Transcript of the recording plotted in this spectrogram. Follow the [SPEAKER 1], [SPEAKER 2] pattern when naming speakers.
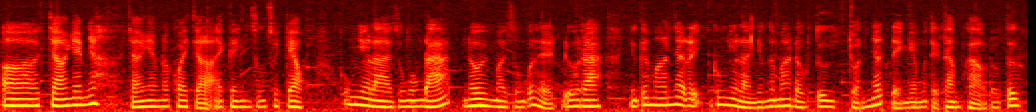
[SPEAKER 1] Ờ, chào anh em nhé, chào anh em đã quay trở lại kênh Dũng xoay kèo cũng như là Dũng bóng đá nơi mà Dũng có thể đưa ra những cái mã nhận định cũng như là những cái mã đầu tư chuẩn nhất để anh em có thể tham khảo đầu tư.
